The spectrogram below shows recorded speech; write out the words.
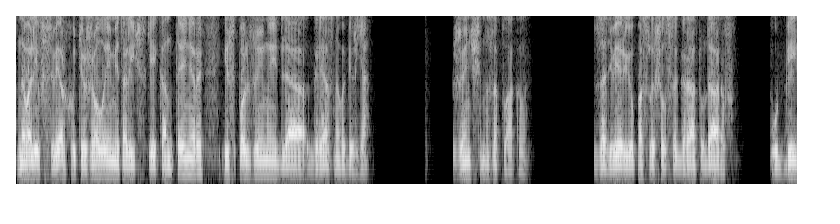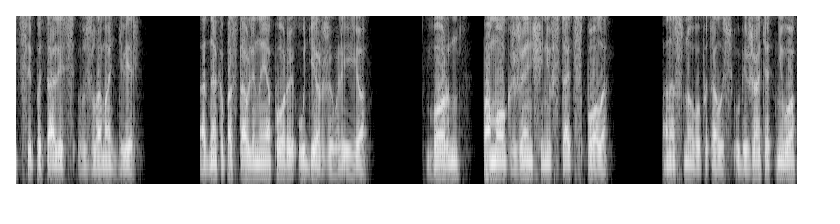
навалив сверху тяжелые металлические контейнеры, используемые для грязного белья. Женщина заплакала. За дверью послышался град ударов. Убийцы пытались взломать дверь. Однако поставленные опоры удерживали ее. Борн помог женщине встать с пола. Она снова пыталась убежать от него,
